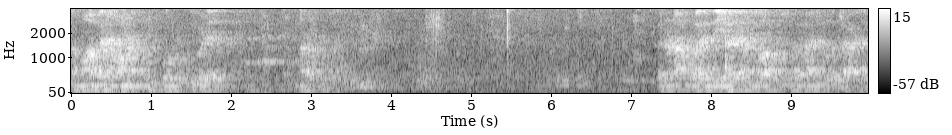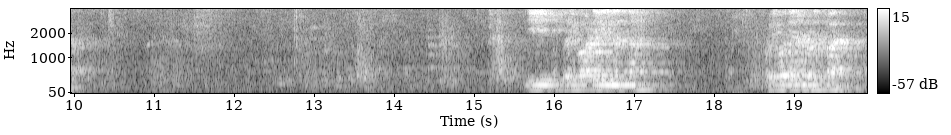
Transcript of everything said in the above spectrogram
സമാപനമാണ് ഇപ്പോൾ ഇവിടെ നടക്കുന്നത്. കരുണാഭാരതിയായ അള്ളാഹു വ ഈ പരിപാടിയിൽ നിന്ന് പ്രയോജനമെടുക്കാൻ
